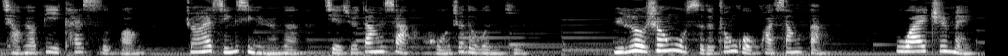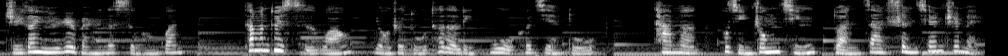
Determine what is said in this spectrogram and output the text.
巧妙避开死亡，转而警醒人们解决当下活着的问题。与乐生勿死的中国文化相反。物哀之美植根于日本人的死亡观，他们对死亡有着独特的领悟和解读。他们不仅钟情短暂瞬间之美，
